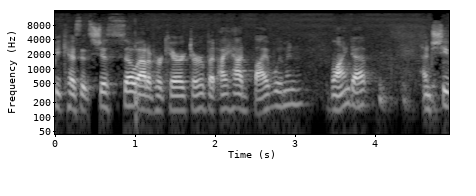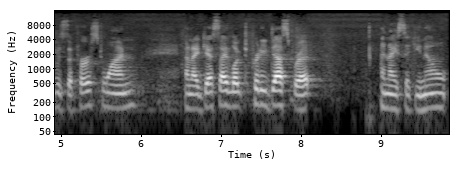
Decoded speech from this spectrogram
because it's just so out of her character. But I had five women lined up, and she was the first one. And I guess I looked pretty desperate. And I said, You know,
